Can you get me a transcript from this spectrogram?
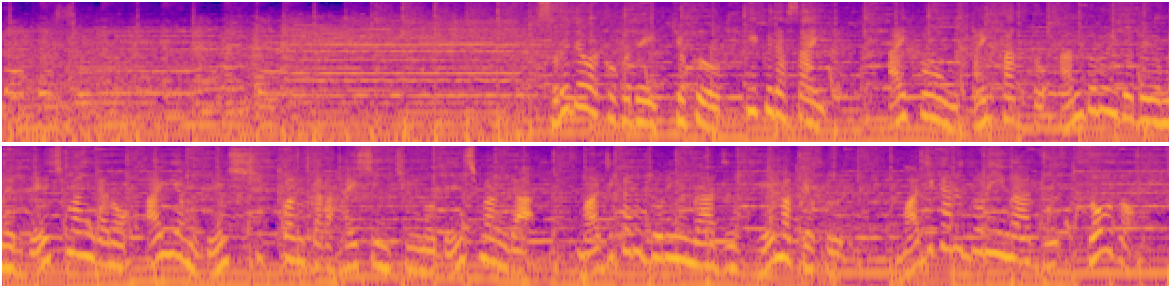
全部全部。それではここで一曲お聴きください。iPhone、iPad、Android で読める電子漫画のアイアム電子出版から配信中の電子漫画マジカルドリーマーズテーマ曲マジカルドリーマーズどうぞ。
